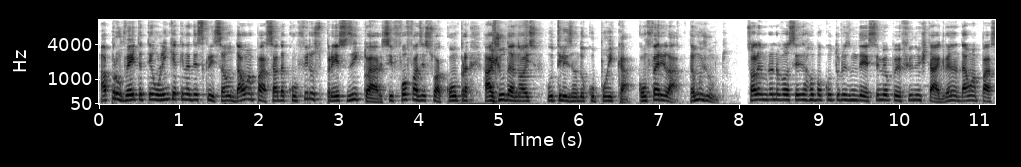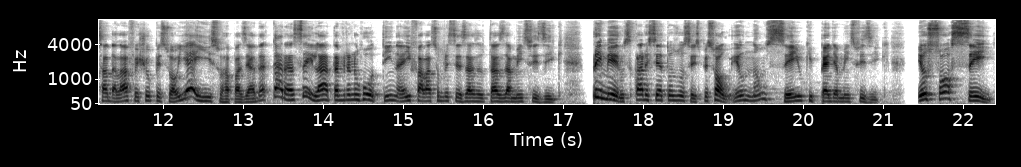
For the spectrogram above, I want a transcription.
Aproveita, tem um link aqui na descrição, dá uma passada, confira os preços e, claro, se for fazer sua compra, ajuda nós utilizando o cupom IK. Confere lá, tamo junto. Só lembrando vocês, arroba culturismodc, meu perfil no Instagram, dá uma passada lá, fechou pessoal? E é isso, rapaziada. Cara, sei lá, tá virando rotina aí falar sobre esses resultados da Men's Physique. Primeiro, esclarecer a todos vocês. Pessoal, eu não sei o que pede a Men's Physique. Eu só sei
